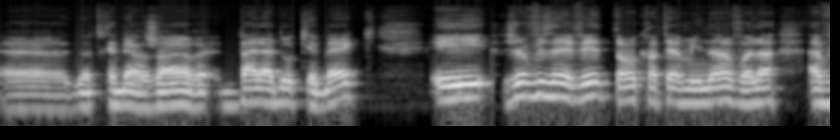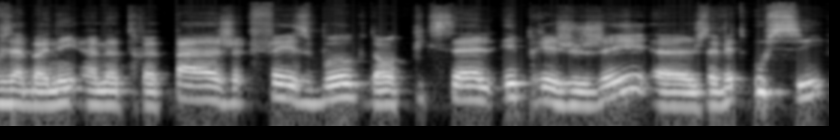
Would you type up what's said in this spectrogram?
euh, notre hébergeur Balado Québec. Et je vous invite donc en terminant, voilà, à vous abonner à notre page Facebook, donc Pixel et Préjugés. Euh, je vous invite aussi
